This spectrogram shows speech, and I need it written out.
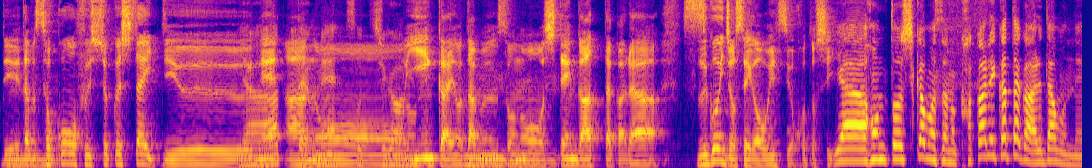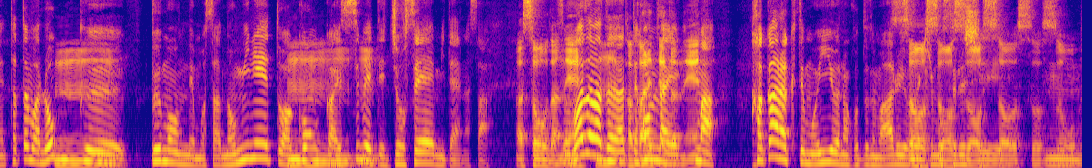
て多分そこを払拭したいっていういやね。あの委員会の多分その視点があったからすごい女性が多いんですよ今い年。やー本当しかもその書かれ方があれだもんね。例えばロック部門でもさノミネートは今回全て女性みたいなさ、あそうだね。わざわざだって本来、まあ書かなくてもいいようなことでもあるような気もするしそうそう。そうそうそう、うん。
